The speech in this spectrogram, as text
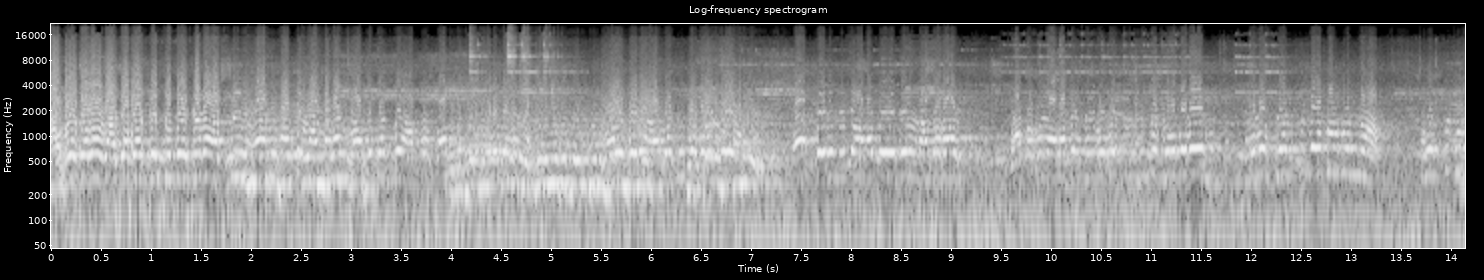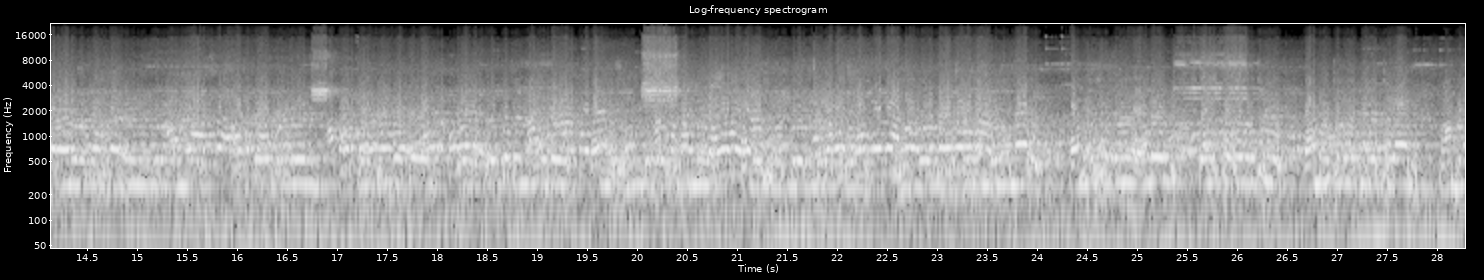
আমরা যারা রাজাবাদ নেতৃত্ব এখানে আসছি একমাত্র রাজাবাদ সাথে থাকবে আমরা আমরা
